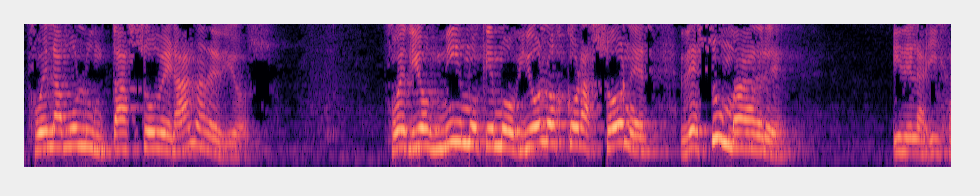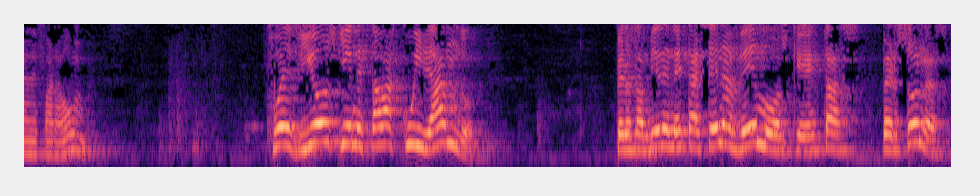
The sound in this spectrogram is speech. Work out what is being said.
Fue la voluntad soberana de Dios. Fue Dios mismo que movió los corazones de su madre y de la hija de Faraón. Fue Dios quien estaba cuidando. Pero también en esta escena vemos que estas personas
